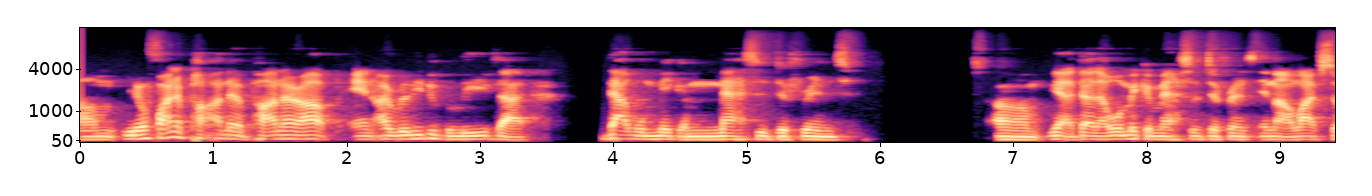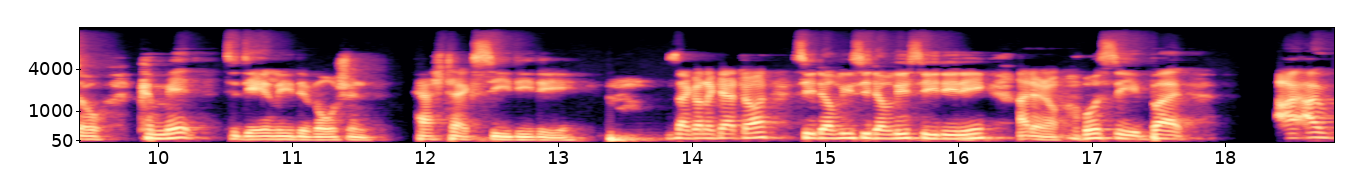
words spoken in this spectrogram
Um, you know, find a partner, partner up. And I really do believe that that will make a massive difference um, yeah, that, that will make a massive difference in our life. So commit to daily devotion. Hashtag CDD. Is that going to catch on? CW, CW, CDD? I don't know. We'll see. But I, I,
